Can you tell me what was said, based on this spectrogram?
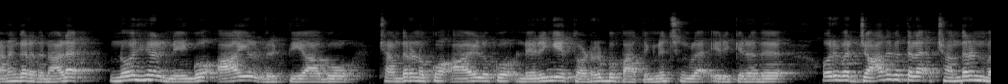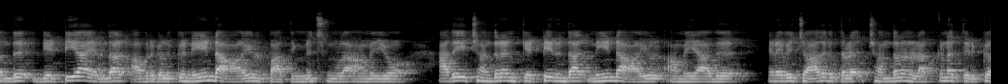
வணங்குறதுனால நோய்கள் நீங்கும் ஆயுள் விருத்தியாகும். சந்திரனுக்கும் ஆயுளுக்கும் நெருங்கிய தொடர்பு பார்த்தீங்கன்னு வச்சுங்களேன் இருக்கிறது. ஒருவர் ஜாதகத்தில் சந்திரன் வந்து கெட்டியாக இருந்தால் அவர்களுக்கு நீண்ட ஆயுள் பார்த்தீங்கன்னு வச்சுங்களேன் அமையும். அதே சந்திரன் கெட்டிருந்தால் நீண்ட ஆயுள் அமையாது. எனவே ஜாதகத்தில் சந்திரன் லக்னத்திற்கு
